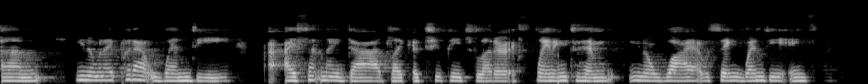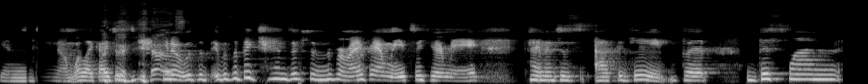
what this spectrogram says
um, you know, when I put out Wendy. I sent my dad like a two page letter explaining to him, you know, why I was saying Wendy ain't in genome. Or like I just, Yes. you know, it was a, it was a big transition for my family to hear me kind of just at the gate. But this one,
